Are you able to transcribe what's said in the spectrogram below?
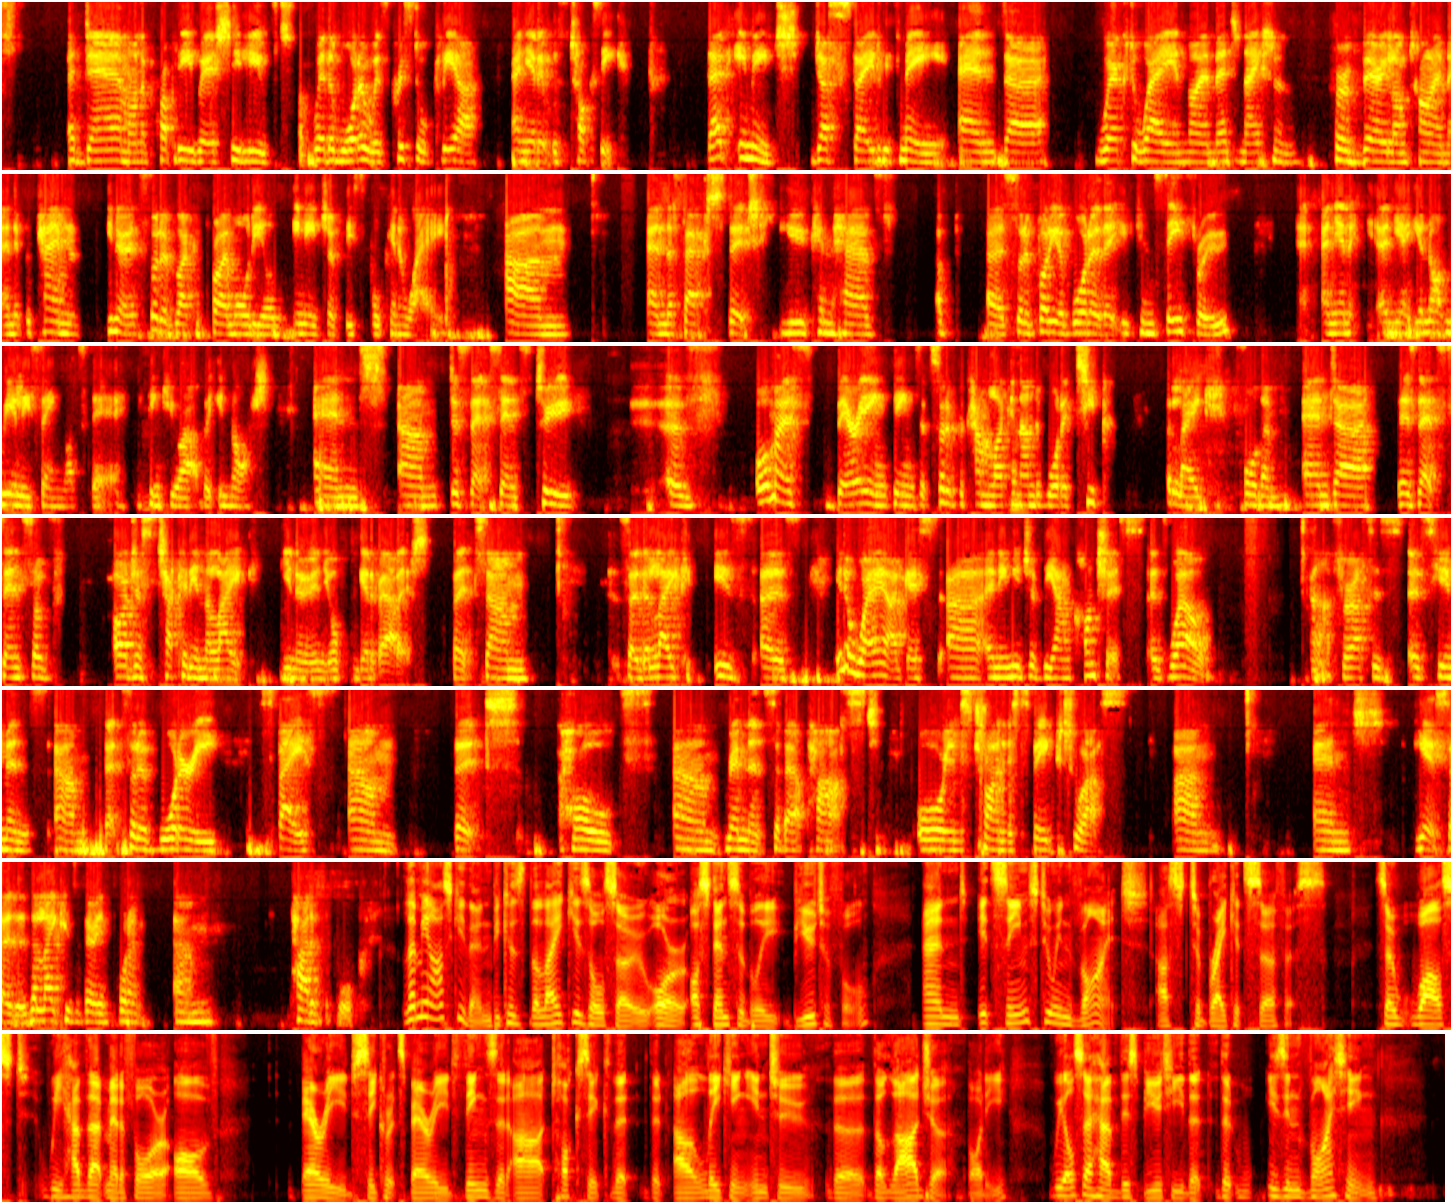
a dam on a property where she lived, where the water was crystal clear and yet it was toxic. That image just stayed with me and uh, worked away in my imagination for a very long time. And it became, you know, it's sort of like a primordial image of this book in a way. Um, and the fact that you can have a, a sort of body of water that you can see through and yet, and yet you're not really seeing what's there. You think you are, but you're not. And um, just that sense too of almost burying things. It's sort of become like an underwater tip lake for them. And uh, there's that sense of, oh, just chuck it in the lake, you know, and you'll forget about it. But um, so the lake is, as, in a way, I guess, uh, an image of the unconscious as well uh, for us as, as humans, um, that sort of watery space um, that holds um, remnants of our past or is trying to speak to us. Um, and yes, so the, the, lake is a very important um, part of the book. Let me ask you then, because the lake is also, or ostensibly, beautiful and it seems to invite us to break its surface. So, whilst we have that metaphor of buried, secrets buried, things that are toxic that, that are leaking into the, the larger body, we also have this beauty that, that is inviting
